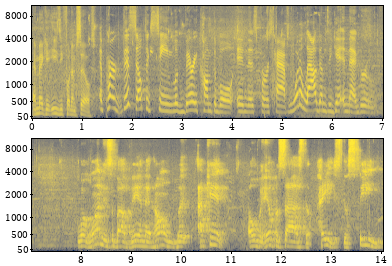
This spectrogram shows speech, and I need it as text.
and make it easy for themselves. And Perk, this Celtics team looked very comfortable in this first half. What allowed them to get in that groove? Well, one is about being at home, but I can't overemphasize the pace, the speed,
